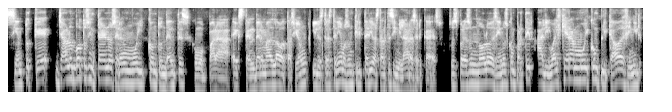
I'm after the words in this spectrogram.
Siento que ya los votos internos eran muy contundentes como para extender más la votación y los tres teníamos un criterio bastante similar acerca de eso. Entonces por eso no lo decidimos compartir, al igual que era muy complicado definir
